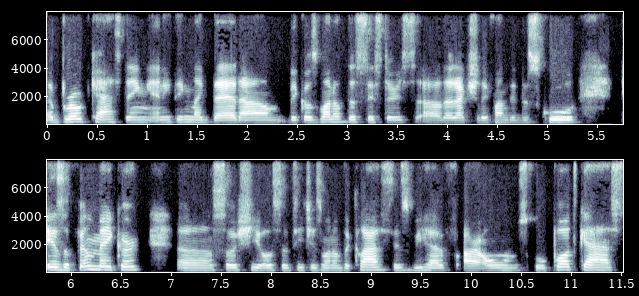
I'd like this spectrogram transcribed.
uh, broadcasting anything like that um, because one of the sisters uh, that actually funded the school is a filmmaker uh, so she also teaches one of the classes. We have our own school podcast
